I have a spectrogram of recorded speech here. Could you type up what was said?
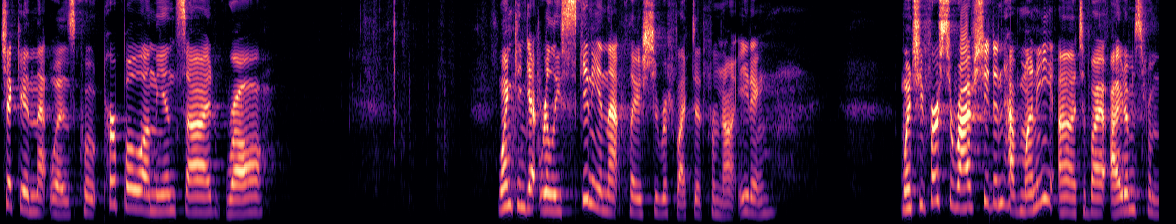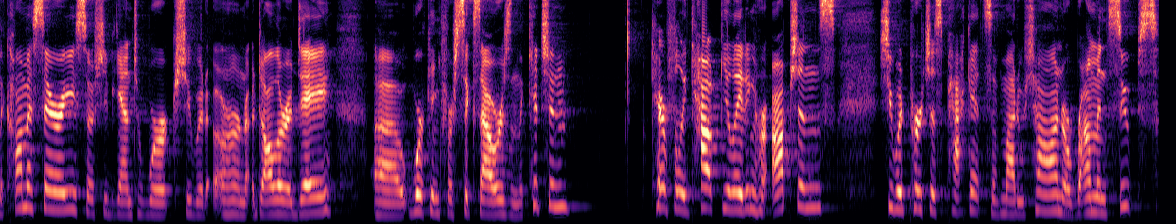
chicken that was, quote, purple on the inside, raw, one can get really skinny in that place, she reflected, from not eating. When she first arrived, she didn't have money uh, to buy items from the commissary, so she began to work. She would earn a dollar a day, uh, working for six hours in the kitchen. Carefully calculating her options, she would purchase packets of maruchan or ramen soups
